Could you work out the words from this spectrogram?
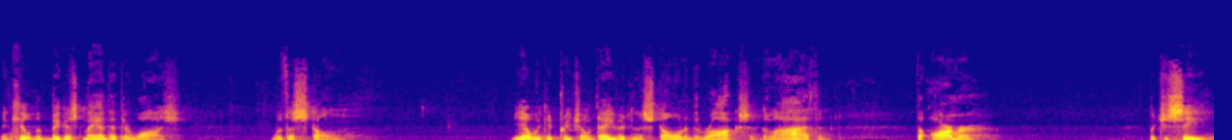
and killed the biggest man that there was with a stone. Yeah, we could preach on David and the stone and the rocks and Goliath and the armor. But you see,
